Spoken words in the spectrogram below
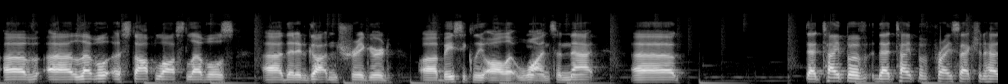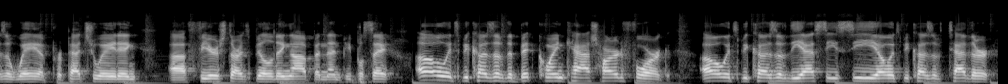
of uh, level uh, stop loss levels uh, that had gotten triggered basically all at once, and that that type of that type of price action has a way of perpetuating. Uh, fear starts building up, and then people say, "Oh, it's because of the Bitcoin Cash hard fork. Oh, it's because of the SEC. Oh, it's because of Tether."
